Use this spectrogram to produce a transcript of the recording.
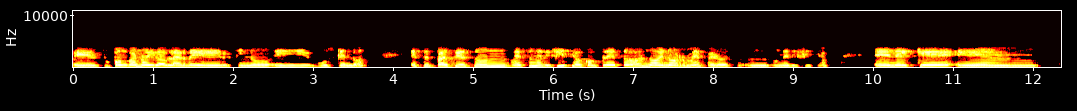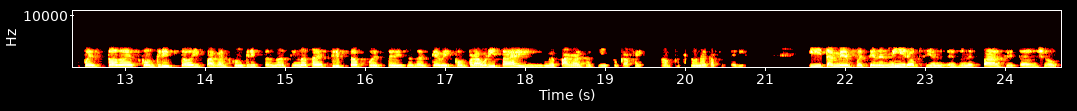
eh, supongo he oído hablar de él, sino eh, búsquenlo. Este espacio es un, es un edificio completo, no enorme, pero es un, edificio, en el que em, pues todo es con cripto y pagas con cripto, ¿no? Si no traes cripto, pues te dicen, ¿sabes qué? Ve y compra ahorita y me pagas así tu café, ¿no? Porque es una cafetería. Y también pues tienen meetups y es un espacio y todo el show.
